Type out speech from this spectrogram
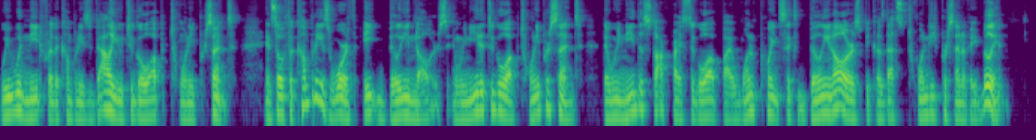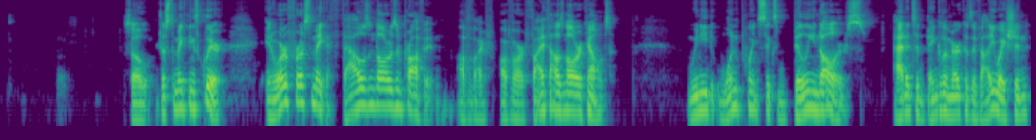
we would need for the company's value to go up 20%. And so if the company is worth $8 billion and we need it to go up 20%, then we need the stock price to go up by $1.6 billion because that's 20% of 8 billion. So just to make things clear, in order for us to make $1,000 in profit off of our, our $5,000 account, we need $1.6 billion added to Bank of America's evaluation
